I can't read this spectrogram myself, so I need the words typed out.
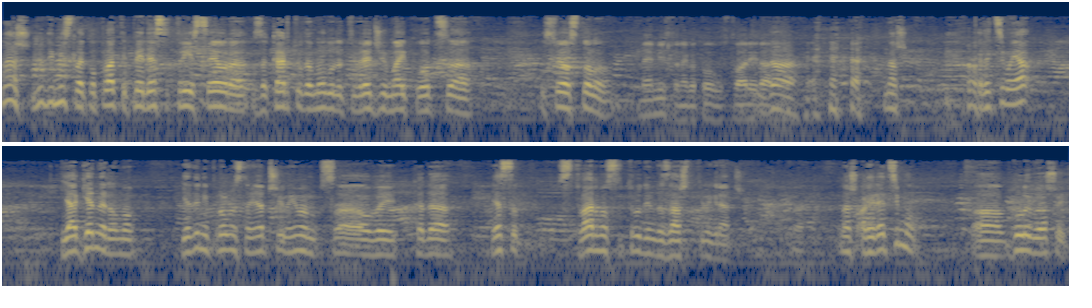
Znaš, ljudi misle ako plate 50-30 eura za kartu da mogu da ti vređuju majku, oca i sve ostalo. Ne misle, nego to u stvari radi. Da, Znaš, recimo ja, ja generalno, jedini problem s navijačima imam sa, ovaj, kada, ja sam, stvarno se trudim da zaštitim igrača. Znaš, ali recimo, a, Dule Vojošević,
